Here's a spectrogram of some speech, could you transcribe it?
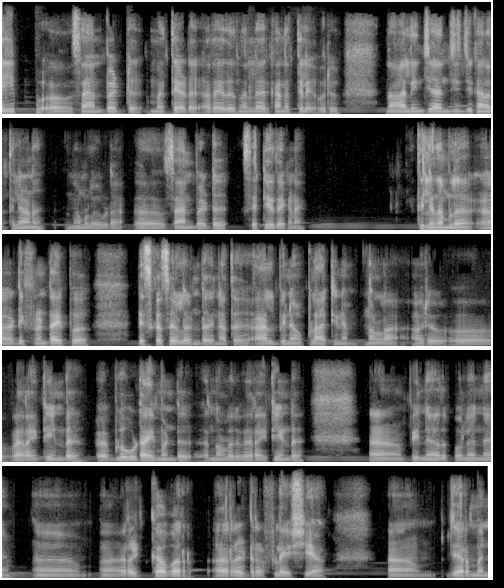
ഡീപ്പ് സാൻഡ് ബെഡ് മെത്തേഡ് അതായത് നല്ല കനത്തിൽ ഒരു നാലിഞ്ച് അഞ്ചിഞ്ച് കനത്തിലാണ് നമ്മളിവിടെ സാൻഡ് ബെഡ് സെറ്റ് ചെയ്തേക്കണേ. ഇതിൽ നമ്മൾ ഡിഫറെന്റ് ടൈപ്പ് ഡിസ്കസുകൾ ഉണ്ട്. ഇതിനകത്ത് ആൽബിനോ പ്ലാറ്റിനം എന്നുള്ള ഒരു വെറൈറ്റി ഉണ്ട്. ബ്ലൂ ഡയമണ്ട് എന്നുള്ളൊരു വെറൈറ്റി ഉണ്ട്. പിന്നെ അതുപോലെ തന്നെ red cover red rafflesia German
